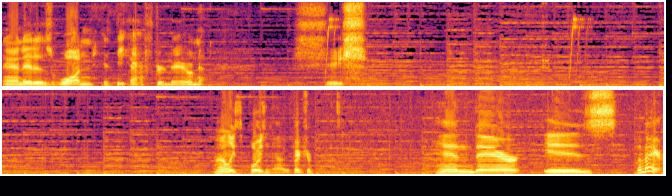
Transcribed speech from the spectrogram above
and it is 1 in the afternoon. Sheesh. Well, at least the poison's out of the picture. And there is the mayor.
